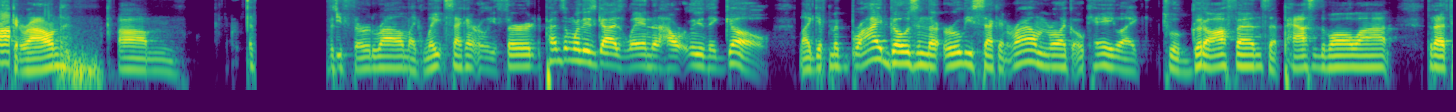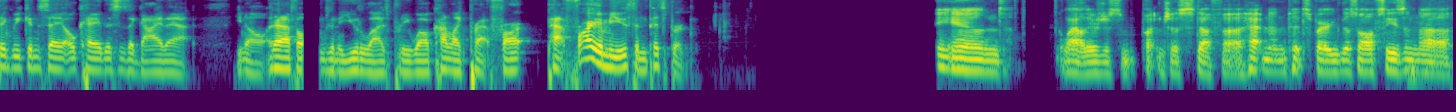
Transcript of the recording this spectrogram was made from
Rocket round. Um, third round, like late second, early third. Depends on where these guys land and how early they go. Like if McBride goes in the early second round, we're like, okay, like to a good offense that passes the ball a lot, then I think we can say, okay, this is a guy that, you know, an NFL is going to utilize pretty well, kind of like Pat, Far- Pat Freiermuth in Pittsburgh. And wow, there's just a bunch of stuff uh, happening in Pittsburgh this offseason. Uh,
